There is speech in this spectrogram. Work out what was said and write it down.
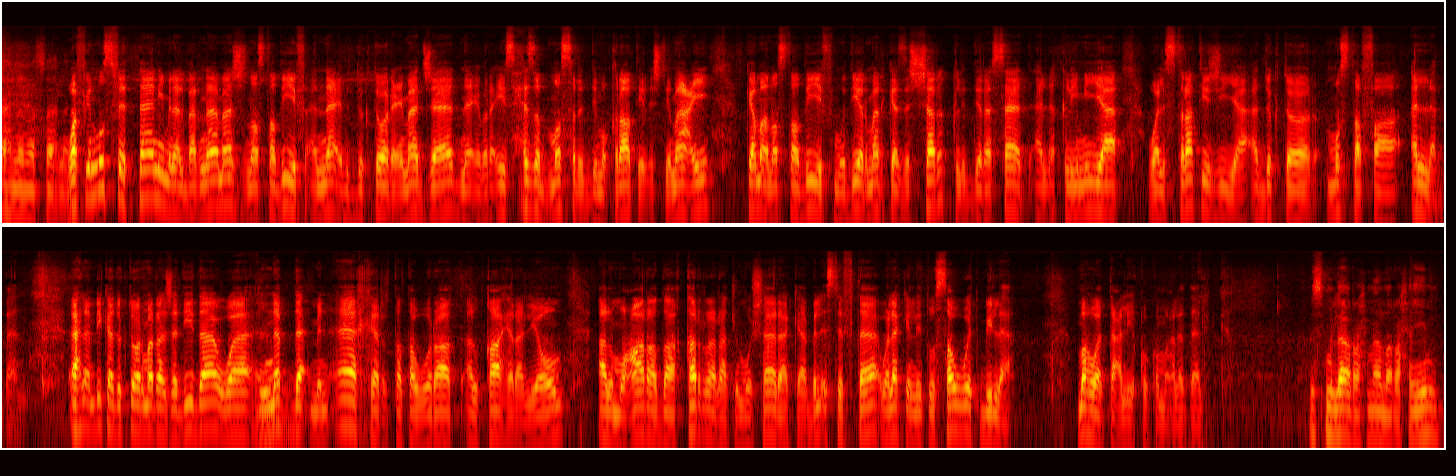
أهلا وسهلا. وفي النصف الثاني من البرنامج نستضيف النائب الدكتور عماد جاد نائب رئيس حزب مصر الديمقراطي الاجتماعي. كما نستضيف مدير مركز الشرق للدراسات الإقليمية والاستراتيجية الدكتور مصطفى اللبان. أهلا بك دكتور مرة جديدة ولنبدأ من آخر تطورات القاهرة اليوم. المعارضة قررت المشاركة بالاستفتاء ولكن لتصوت بلا. ما هو تعليقكم على ذلك؟ بسم الله الرحمن الرحيم.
